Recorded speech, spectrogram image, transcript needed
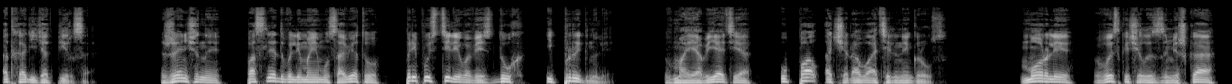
отходить от пирса. Женщины последовали моему совету, припустили во весь дух и прыгнули. В мои объятия упал очаровательный груз. Морли выскочил из-за мешка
